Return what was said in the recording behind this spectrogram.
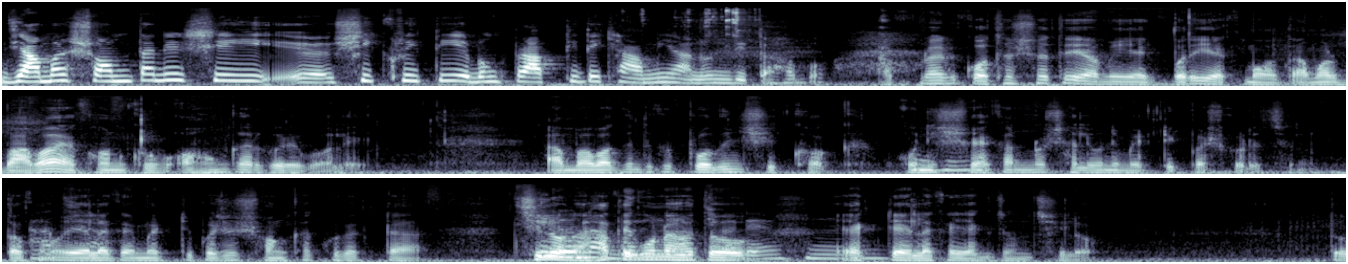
যে আমার সন্তানের সেই স্বীকৃতি এবং প্রাপ্তি দেখে আমি আনন্দিত হব। আপনার কথার সাথে আমি একবারেই একমত। আমার বাবা এখন খুব অহংকার করে বলে। আমার বাবা কিন্তু খুব প্রবীণ শিক্ষক। উনিশশো একান্ন সালে উনি মেট্রিক পাস করেছেন। তখন ওই আচ্ছা। এলাকায় মেট্রিক পাসের সংখ্যা খুব একটা ছিল না। হাতে গোনা হয়তো একটা এলাকায় একজন ছিল। তো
